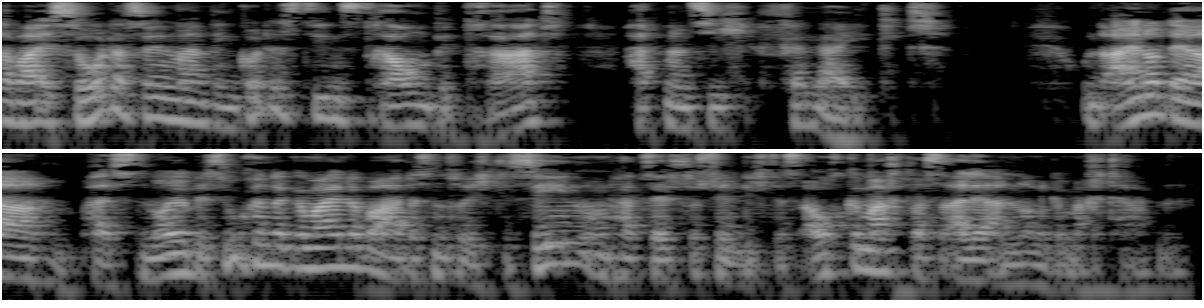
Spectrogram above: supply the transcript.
Da war es so, dass wenn man den Gottesdienstraum betrat, hat man sich verneigt. Und einer, der als neuer Besucher in der Gemeinde war, hat das natürlich gesehen und hat selbstverständlich das auch gemacht, was alle anderen gemacht haben.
